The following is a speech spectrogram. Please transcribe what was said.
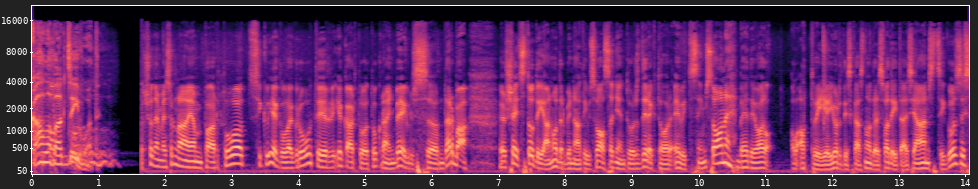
Kā labāk dzīvot? Šodien mēs runājam par to, cik viegli vai grūti ir iekārtot Ukrāņu bēgļus eh, darbā. Šeit studijā Nodarbinātības valsts aģentūras direktore Evita Simpsone, BDO Latvija juridiskās nodaļas vadītājs Jānis Ciguzis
